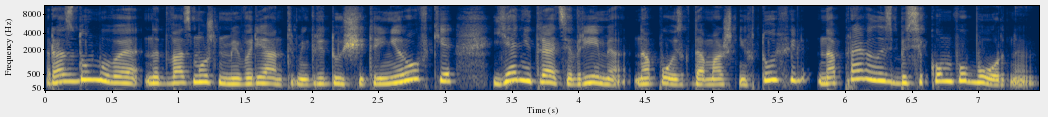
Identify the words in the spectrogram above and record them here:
Раздумывая над возможными вариантами грядущей тренировки, я, не тратя время на поиск домашних туфель, направилась босиком в уборную,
